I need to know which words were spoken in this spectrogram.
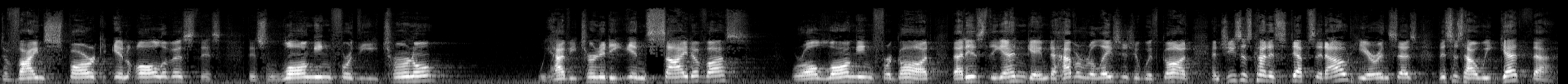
divine spark in all of us, this, this longing for the eternal. We have eternity inside of us. We're all longing for God. That is the end game, to have a relationship with God. And Jesus kind of steps it out here and says, This is how we get that.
